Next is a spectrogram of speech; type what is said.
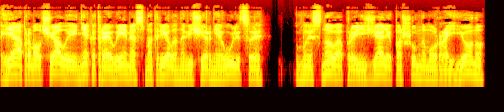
Я промолчал и некоторое время смотрела на вечерние улицы. Мы снова проезжали по шумному району,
